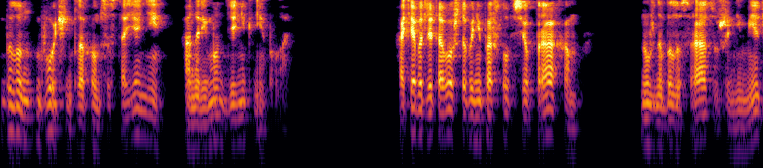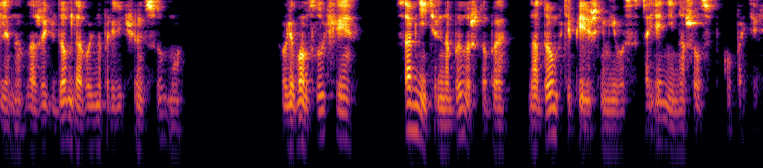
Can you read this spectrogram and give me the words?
Был он в очень плохом состоянии, а на ремонт денег не было. Хотя бы для того, чтобы не пошло все прахом, нужно было сразу же, немедленно вложить в дом довольно приличную сумму. В любом случае, сомнительно было, чтобы на дом в теперешнем его состоянии нашелся покупатель.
